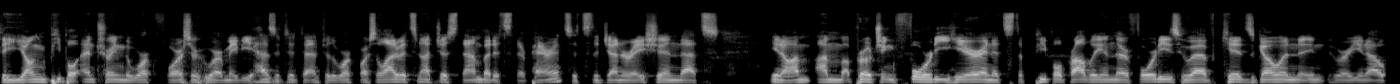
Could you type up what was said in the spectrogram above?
the young people entering the workforce or who are maybe hesitant to enter the workforce. A lot of it's not just them but it's their parents. It's the generation that's you know, I'm I'm approaching 40 here, and it's the people probably in their 40s who have kids going in who are you know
